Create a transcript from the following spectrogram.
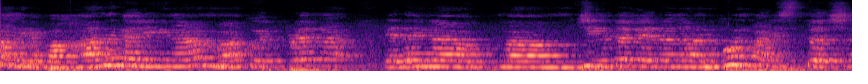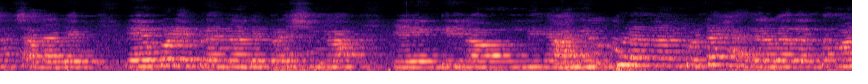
మనకి బాధ కలిగిన మాకు ఎప్పుడైనా ఏదైనా మా జీవితంలో ఏదైనా అనుకోని పరిస్థితి వచ్చినా చాలా డే- నేను కూడా ఎప్పుడైనా డిప్రెషన్గా ఏంటి ఇలా ఉంది అని ఎప్పుడన్నా అనుకుంటే హైదరాబాద్ వెళ్తామా?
